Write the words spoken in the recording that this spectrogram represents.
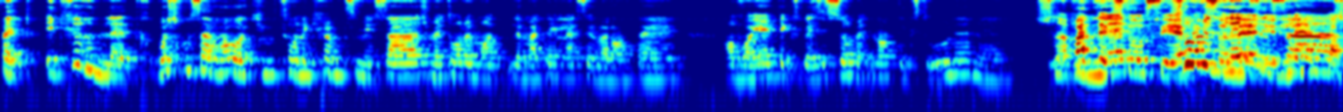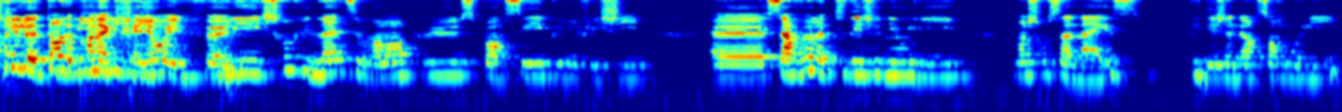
fait que, écrire une lettre. Moi, je trouve ça vraiment cute. On écrit un petit message, mettons le, le matin de la Saint-Valentin. Envoyer un texte. Ben, c'est sûr, maintenant, texto, là, mais. je On n'a trouve pas de texto, c'est je trouve une lettre. T'as Je pris le temps de prendre un crayon et une feuille. Oui, je trouve une lettre, c'est vraiment plus pensé, plus réfléchi. Euh, servir le petit déjeuner au lit. Moi, je trouve ça nice. Puis déjeuner ensemble au lit.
